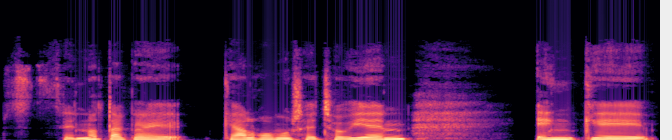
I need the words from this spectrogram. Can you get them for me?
se nota que, que algo hemos hecho bien en que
